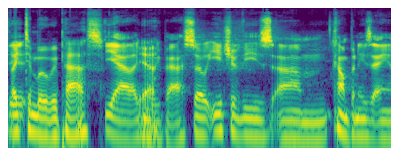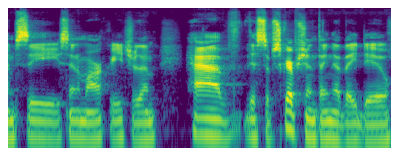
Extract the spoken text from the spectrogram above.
like to MoviePass. yeah, like Yeah. MoviePass. So each of these um, companies, AMC, Cinemark, each of them have this subscription thing that they do,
